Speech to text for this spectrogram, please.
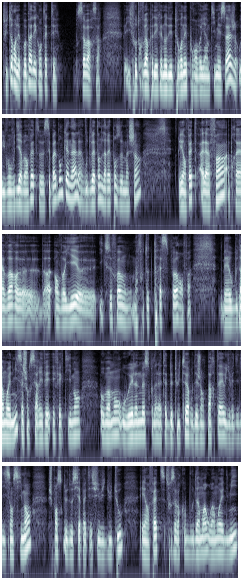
Twitter on ne peut pas les contacter. Faut savoir ça. Il faut trouver un peu des canaux détournés pour envoyer un petit message où ils vont vous dire, bah, en fait, euh, c'est pas le bon canal, vous devez attendre la réponse de machin. Et en fait, à la fin, après avoir euh, bah, envoyé euh, X fois mon- ma photo de passeport, enfin, ben, au bout d'un mois et demi, sachant que ça arrivait effectivement au moment où Elon Musk prenait la tête de Twitter, où des gens partaient, où il y avait des licenciements, je pense que le dossier n'a pas été suivi du tout. Et en fait, il faut savoir qu'au bout d'un mois ou un mois et demi,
